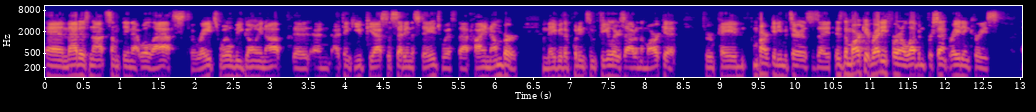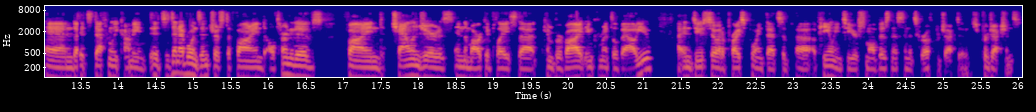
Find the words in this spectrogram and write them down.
And that is not something that will last. The rates will be going up. Uh, and I think UPS is setting the stage with that high number. Maybe they're putting some feelers out in the market through paid marketing materials to say, is the market ready for an 11% rate increase? And it's definitely coming. It's in everyone's interest to find alternatives find challengers in the marketplace that can provide incremental value and do so at a price point that's uh, appealing to your small business and its growth projections.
